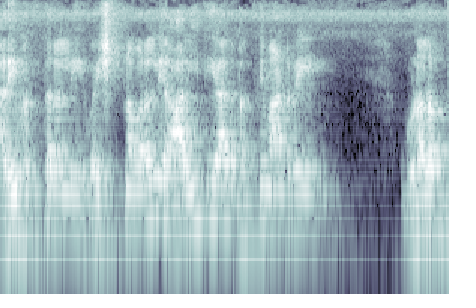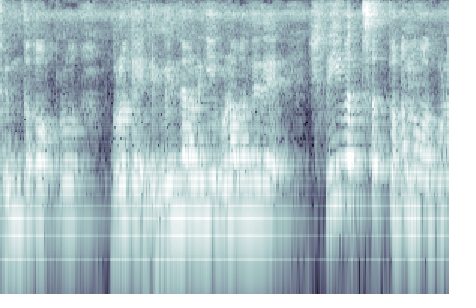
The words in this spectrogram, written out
ಹರಿಭಕ್ತರಲ್ಲಿ, ವೈಷ್ಣವರಲ್ಲಿ ಆ ರೀತಿಯಾದ ಭಕ್ತಿ ಮಾಡ್ರಿ. ಗುಣಲಬ್ಧಿಂ ತಥೋ ಪ್ರೂ ಬ್ರೂತೆ, ನಿಮ್ಮಿಂದ ನನಗೆ ಈ ಗುಣ ಬಂದಿದೆ. ಶ್ರೀವತ್ಸತ್ವ ಅನ್ನುವ ಗುಣ,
